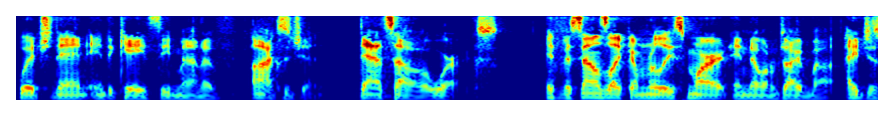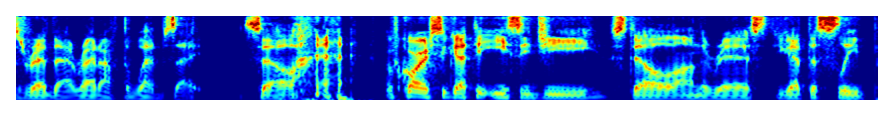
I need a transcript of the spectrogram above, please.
which then indicates the amount of oxygen. That's how it works. If it sounds like I'm really smart and know what I'm talking about, I just read that right off the website. So, of course, you got the ECG still on the wrist. You got the sleep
